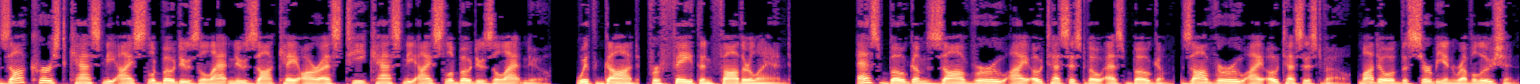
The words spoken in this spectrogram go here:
Za krst kasni i slobodu zalatnu za krst kasni i slobodu zalatnu, with God, for faith and fatherland. S Bogum za vuru i otesistvo s Bogum, za vuru i otesistvo, motto of the Serbian Revolution,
